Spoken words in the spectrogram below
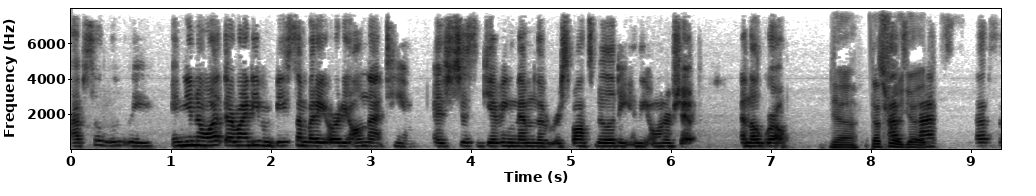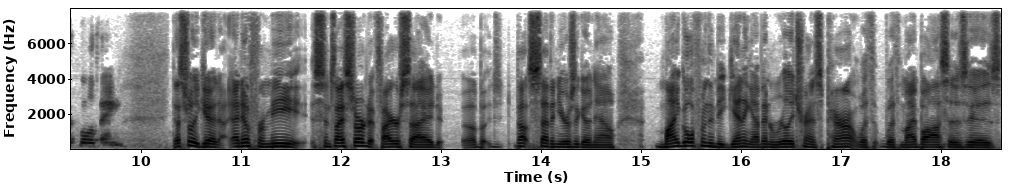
Absolutely. And you know what? There might even be somebody already on that team. It's just giving them the responsibility and the ownership, and they'll grow. Yeah, that's really that's, good. That's that's the cool thing. That's really good. I know for me, since I started at Fireside about seven years ago now, my goal from the beginning, I've been really transparent with with my bosses. Is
